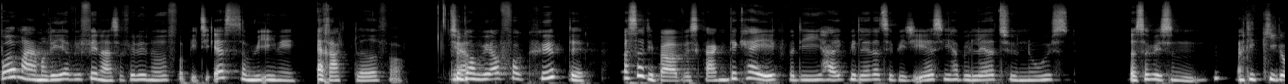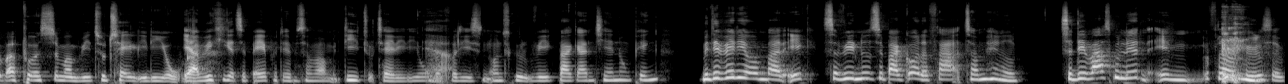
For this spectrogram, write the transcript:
både mig og Maria, vi finder selvfølgelig noget fra BTS, som vi egentlig er ret glade for. Så Ja. kommer vi op for at købe det, og så er de bare oppe ved skranken. Det kan I ikke, fordi I har ikke billetter til BTS, I har billetter til Newest. Og så er vi sådan, Og de kigger bare på os, som om vi er totalt idioter. ja, vi kigger tilbage på dem, som om de er totalt idioter, Ja. fordi sådan, undskyld, vi ikke bare gerne tjene nogle penge. Men det vil de åbenbart ikke, så vi er nødt til bare at gå derfra tomhændet. Så det var sgu lidt en flad følelse.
